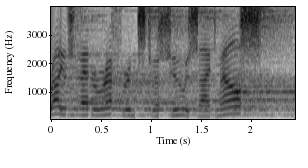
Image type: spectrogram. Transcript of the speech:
Is that a reference to a suicide mouse?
